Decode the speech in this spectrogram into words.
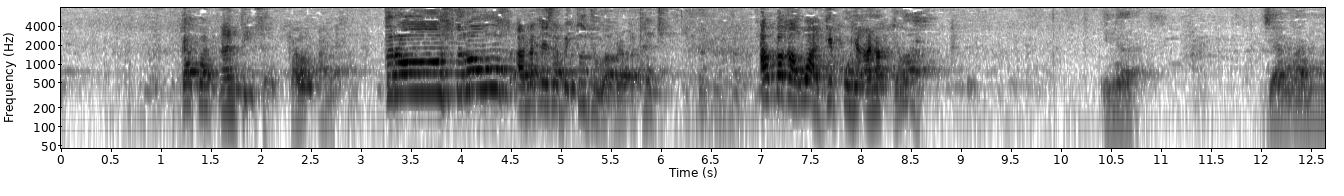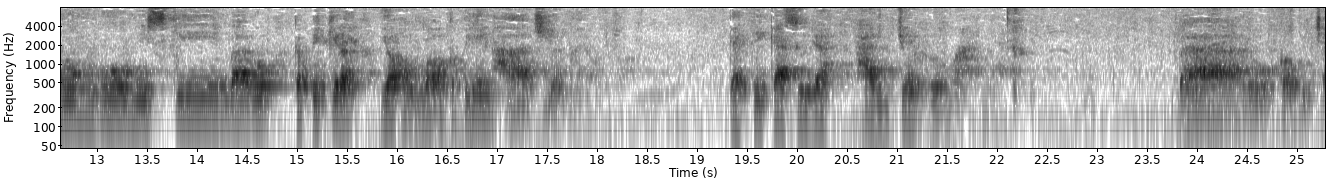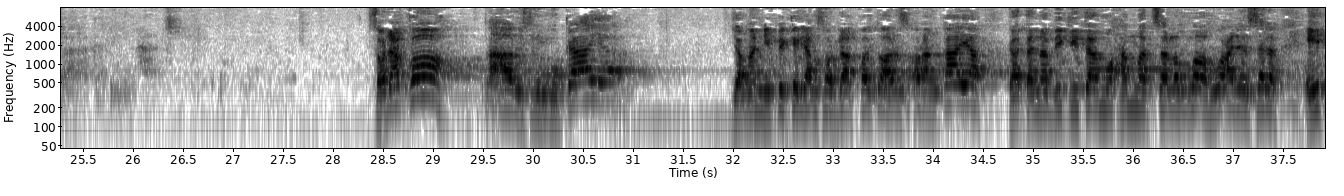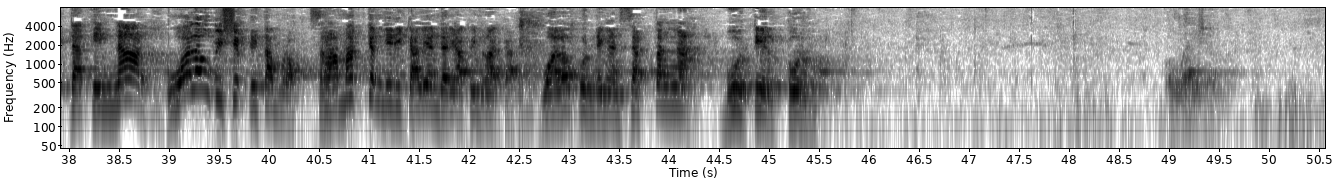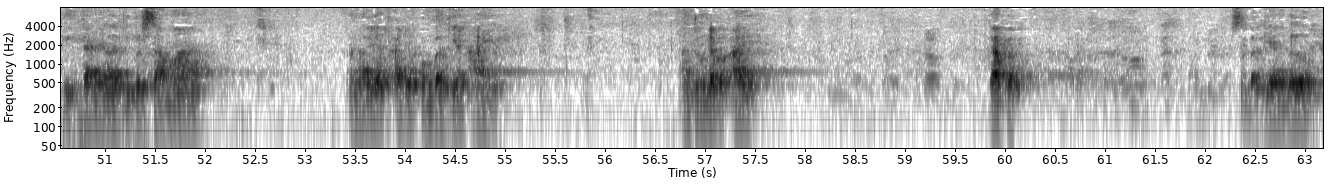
Kapan? Nanti Ustaz, kalau anak. Terus, terus, anaknya sampai tujuh gak berangkat haji. Apakah wajib punya anak jemaah? Ingat, jangan nunggu miskin baru kepikiran, ya Allah kepingin haji ya Allah. Ketika sudah hancur rumahnya, baru kau bicara kepingin haji. Sodakoh, nggak harus nunggu kaya. Jangan dipikir yang sodako itu harus orang kaya. Kata Nabi kita Muhammad sallallahu alaihi wasallam, "Ittaqin nar walau bisyikki tamrah." Selamatkan diri kalian dari api neraka walaupun dengan setengah butir kurma. Allah Kita ini lagi bersama Anda lihat ada pembagian air. Antum dapat air? Dapat. Sebagian belum.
